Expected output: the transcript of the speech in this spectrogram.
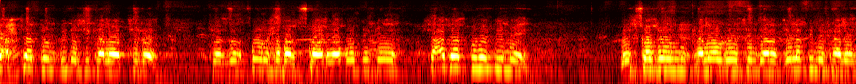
চার চারজন বিদেশি খেলোয়াড় ছিল। শেষগঞ্জ পৌরসভার স্কোয়াডে অপরদিকে শাহজাদপুরের টিমে বেশ কজন খেলোয়াড় রয়েছেন যারা জেলা টিমে খেলেন।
